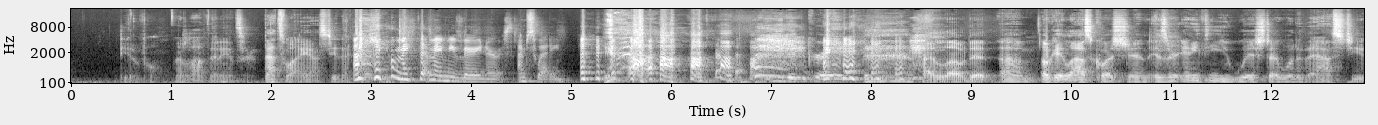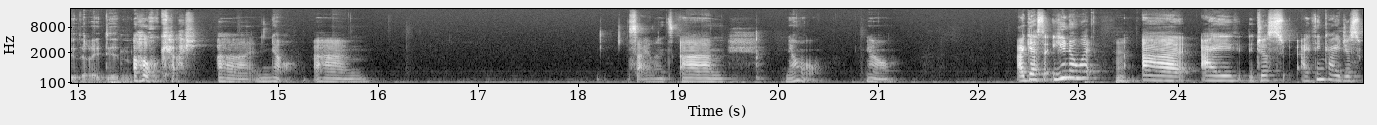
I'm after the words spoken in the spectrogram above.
Beautiful. I love that answer. That's why I asked you that question. that made me very nervous. I'm sweating. you did great. I loved it. Um, okay, last question. Is there anything you wished I would have asked you that I didn't? oh gosh, uh, no. Um, silence. Um, no, no. I guess you know what? Uh, I just I think I just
